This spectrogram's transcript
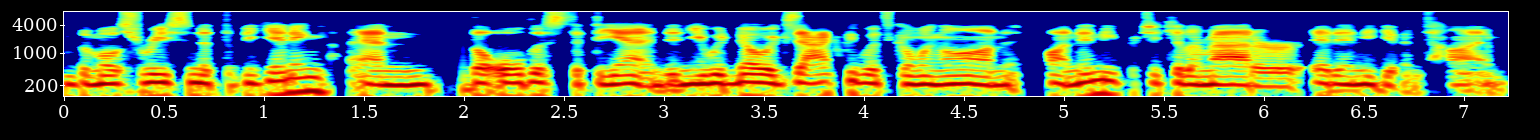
the most recent at the beginning and the oldest at the end. And you would know exactly what's going on on any particular matter at any given time.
